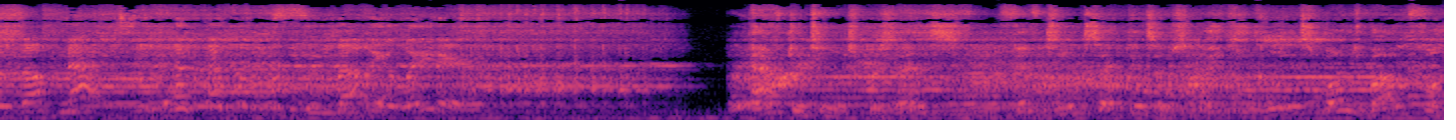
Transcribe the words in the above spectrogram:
is up next. Smell you later. toons presents 15 seconds of squeaky clean SpongeBob fun.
